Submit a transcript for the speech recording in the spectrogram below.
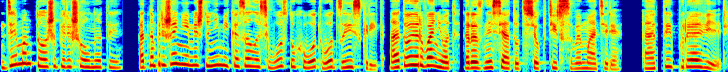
Демон тоже перешел на «ты». От напряжения между ними, казалось, воздух вот-вот заискрит, а то и рванет, разнеся тут все к Тирсовой матери. «А ты проверь».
